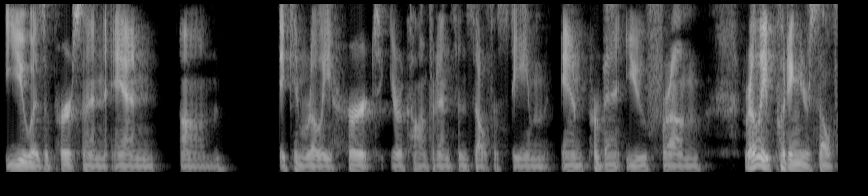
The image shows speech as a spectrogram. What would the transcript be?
you as a person and um it can really hurt your confidence and self-esteem and prevent you from really putting yourself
